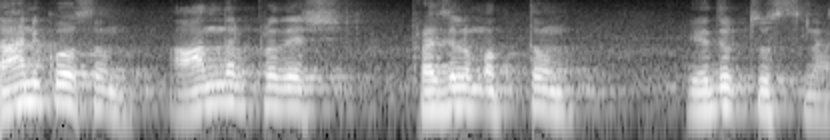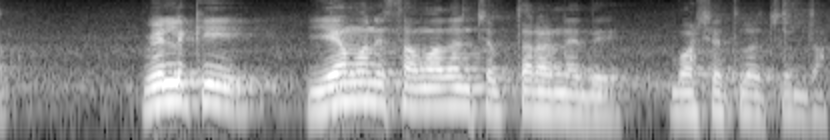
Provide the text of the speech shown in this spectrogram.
దానికోసం ఆంధ్రప్రదేశ్ ప్రజలు మొత్తం ఎదురు చూస్తున్నారు వీళ్ళకి ఏమని సమాధానం చెప్తారనేది భవిష్యత్తులో చూద్దాం.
